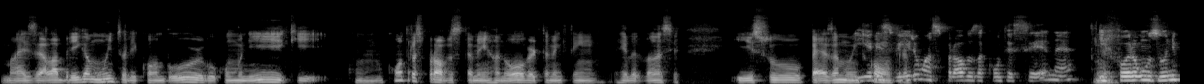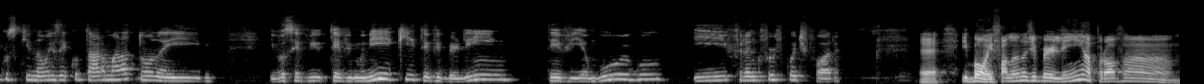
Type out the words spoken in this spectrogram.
mas ela briga muito ali com Hamburgo, com Munique, com, com outras provas também, Hanover também que tem relevância. E isso pesa muito. E eles viram as provas acontecer, né? É. E foram os únicos que não executaram maratona. E, e você viu, teve Munique, teve Berlim, teve Hamburgo e Frankfurt ficou de fora. É, e bom, e falando de Berlim, a prova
